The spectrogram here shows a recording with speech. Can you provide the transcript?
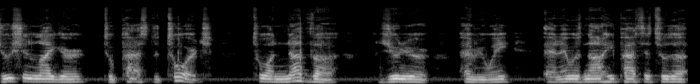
Jushin Liger to pass the torch to another junior heavyweight. And it was now he passed it to the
